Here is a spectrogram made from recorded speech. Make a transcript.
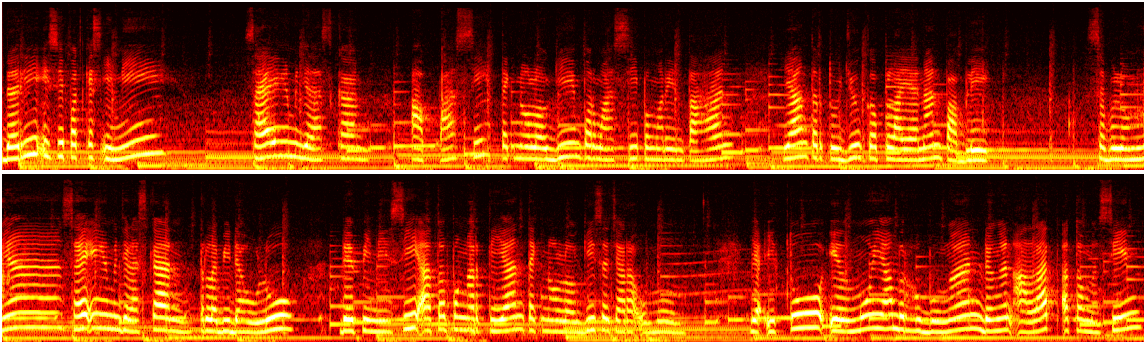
dari isi podcast ini saya ingin menjelaskan apa sih teknologi informasi pemerintahan yang tertuju ke pelayanan publik. Sebelumnya, saya ingin menjelaskan terlebih dahulu definisi atau pengertian teknologi secara umum yaitu ilmu yang berhubungan dengan alat atau mesin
